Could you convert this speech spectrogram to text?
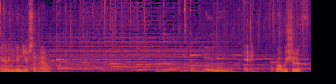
I gotta get in here somehow. Oh, okay. Probably should have...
